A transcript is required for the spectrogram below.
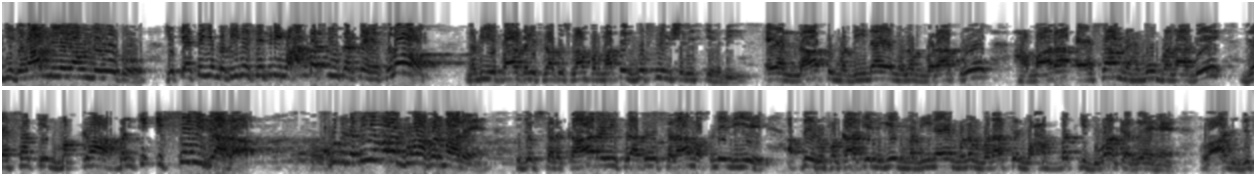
یہ جواب ملے گا ان لوگوں کو جو کہتے ہیں یہ مدینے سے اتنی محبت کیوں کرتے ہیں؟ سنو۔ نبی پاک علیہ السلاط اسلام فرماتے مسلم شریف کی حدیث، اے اللہ تو مدینہ منورہ کو ہمارا ایسا محبوب بنا دے جیسا کہ مکہ، بلکہ اس سے بھی زیادہ۔ خود نبی پاک دعا فرما رہے ہیں۔ تو جب سرکار علیہ اصلاط والسلام اپنے لیے، اپنے رفقا کے لیے مدینہ منورہ سے محبت کی دعا کر رہے ہیں، تو آج جس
